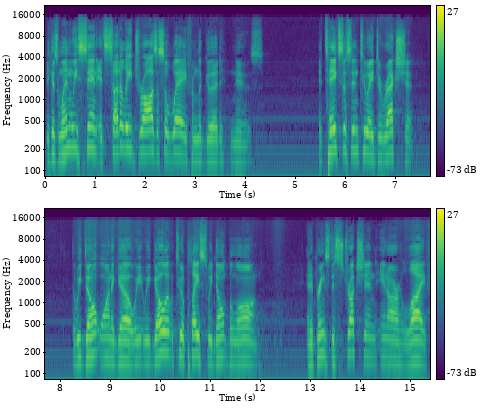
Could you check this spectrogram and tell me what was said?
Because when we sin, it subtly draws us away from the good news. It takes us into a direction that we don't want to go. We, we go to a place we don't belong, and it brings destruction in our life.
